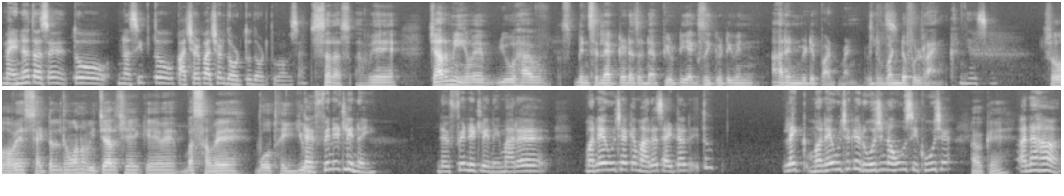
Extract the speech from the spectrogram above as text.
મહેનત હશે તો નસીબ તો પાછળ પાછળ દોડતું દોડતું આવશે. સરસ. હવે ચાર્મી હવે you have been selected as a deputy executive in R N B department with wonderful rank yes so હવે સેટલ થવાનો વિચાર છે કે બસ હવે બહુ થઈ ગયું. ડેફિનેટલી નહીં. ડેફિનેટલી નહીં. મારે મને એવું છે કે મારે સેટલ એ તો લાઈક મને એવું છે કે રોજ નવું શીખવું છે. ઓકે અને હા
